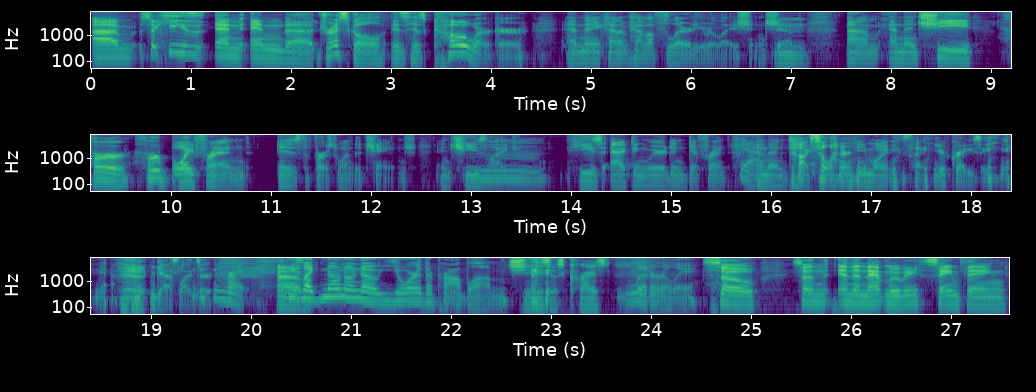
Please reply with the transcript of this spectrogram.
Um, so he's and and uh, Driscoll is his co-worker, and they kind of have a flirty relationship. Mm. Um, and then she, her her boyfriend is the first one to change, and she's like, Mm. he's acting weird and different. Yeah. And then talks to Leonard Nimoy, and he's like, "You're crazy." Yeah. Gaslights her. Right. Um, He's like, no, no, no, you're the problem. Jesus Christ. Literally. So so in, and then that movie, same thing.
